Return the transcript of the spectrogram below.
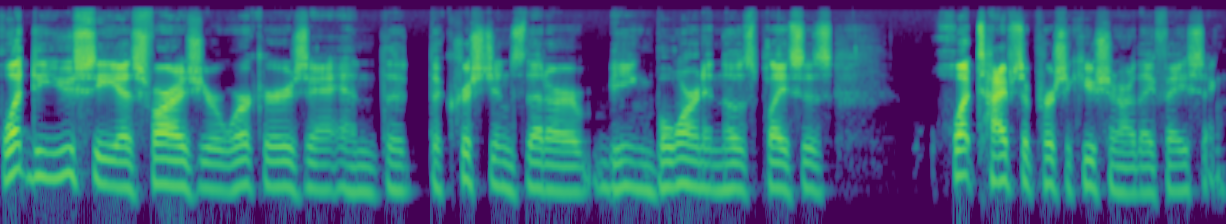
What do you see as far as your workers and the, the Christians that are being born in those places? What types of persecution are they facing?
